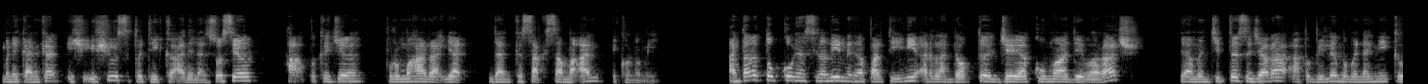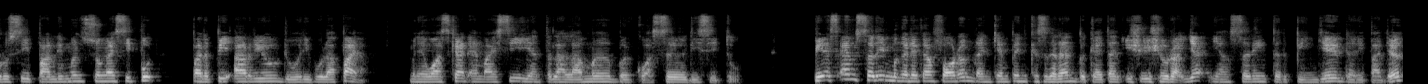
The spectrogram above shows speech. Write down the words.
menekankan isu-isu seperti keadilan sosial, hak pekerja, perumahan rakyat dan kesaksamaan ekonomi. Antara tokoh yang sinonim dengan parti ini adalah Dr. Jayakumar Devaraj yang mencipta sejarah apabila memenangi kerusi Parlimen Sungai Siput pada PRU 2008, menewaskan MIC yang telah lama berkuasa di situ. PSM sering mengadakan forum dan kempen kesedaran berkaitan isu-isu rakyat yang sering terpinggir daripada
